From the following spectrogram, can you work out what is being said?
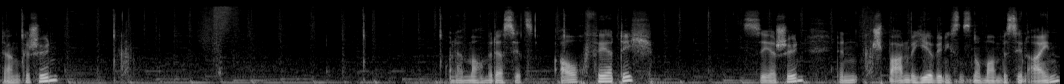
Dankeschön. Und dann machen wir das jetzt auch fertig. Sehr schön. Dann sparen wir hier wenigstens nochmal ein bisschen ein.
